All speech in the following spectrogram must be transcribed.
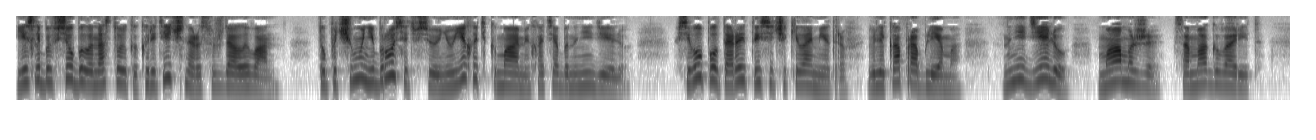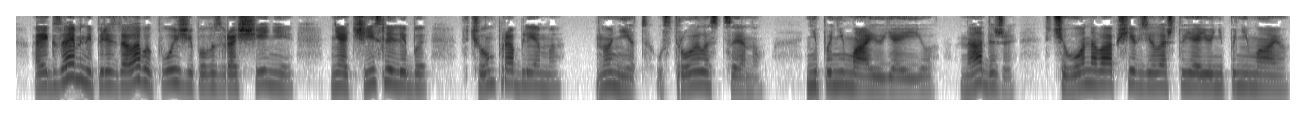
Если бы все было настолько критично, рассуждал Иван, то почему не бросить все и не уехать к маме хотя бы на неделю? Всего полторы тысячи километров. Велика проблема. На неделю. Мама же сама говорит. А экзамены пересдала бы позже, по возвращении. Не отчислили бы. В чем проблема? Но нет, устроила сцену. Не понимаю я ее. Надо же, с чего она вообще взяла, что я ее не понимаю?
